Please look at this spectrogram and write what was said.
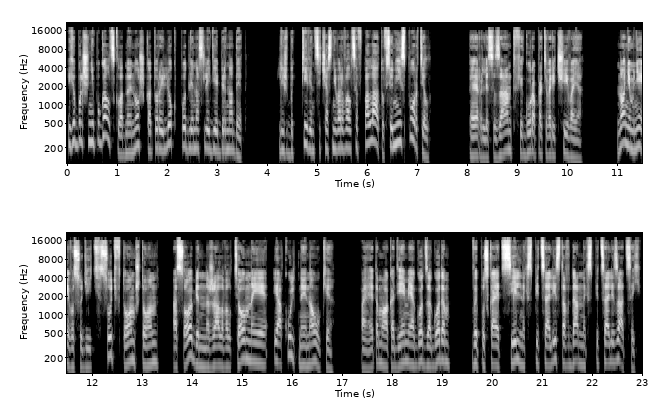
Ее больше не пугал складной нож, который лег подле наследия Бернадет. Лишь бы Кевин сейчас не ворвался в палату, все не испортил. Перлис Зант — фигура противоречивая. Но не мне его судить. Суть в том, что он особенно жаловал темные и оккультные науки. Поэтому Академия год за годом выпускает сильных специалистов данных специализаций.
